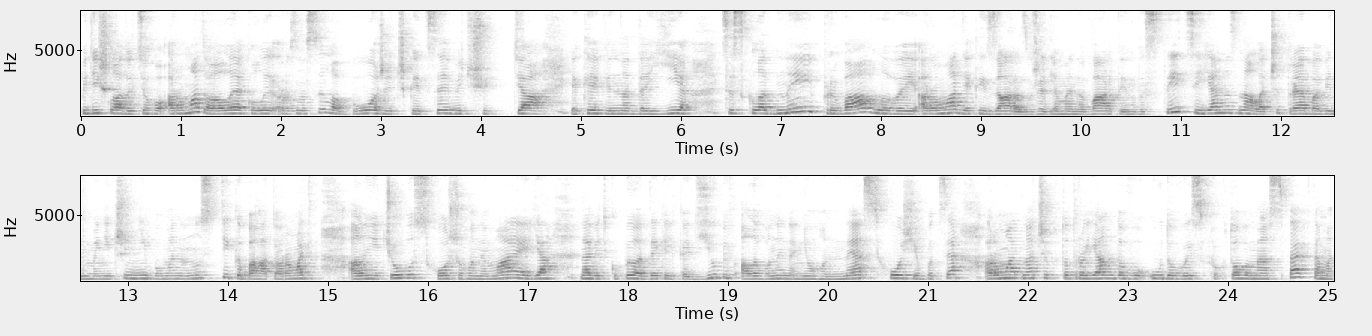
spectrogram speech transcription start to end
підійшла до цього аромату, але коли розносила божечки, це відчуття, яке він надає, це складний, привабливий аромат, який зараз вже для мене вартий інвестицій. Я не знала, чи треба він мені, чи ні, бо в мене ну стільки багато ароматів, але нічого схожого немає. Я навіть купила декілька дюбів, але вони на нього не схожі, бо це аромат, начебто трояндово-удовий з фруктовими аспектами,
